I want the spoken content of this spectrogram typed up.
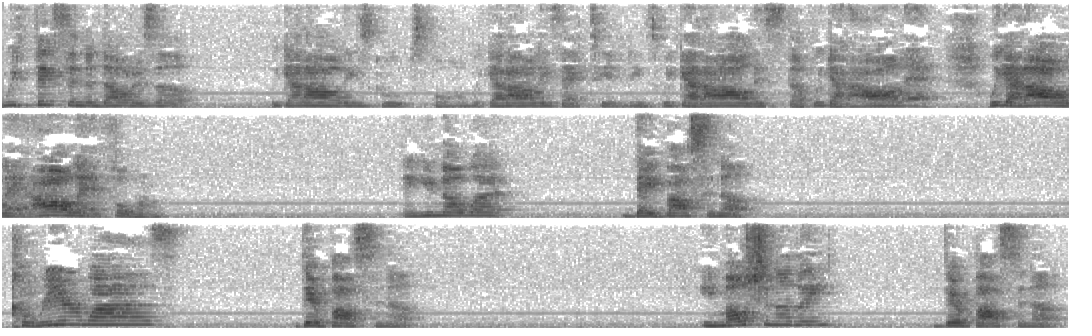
We fixing the daughters up. We got all these groups for them. We got all these activities. We got all this stuff. We got all that. We got all that, all that for them. And you know what? They bossing up. Career wise, they're bossing up. Emotionally, they're bossing up.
